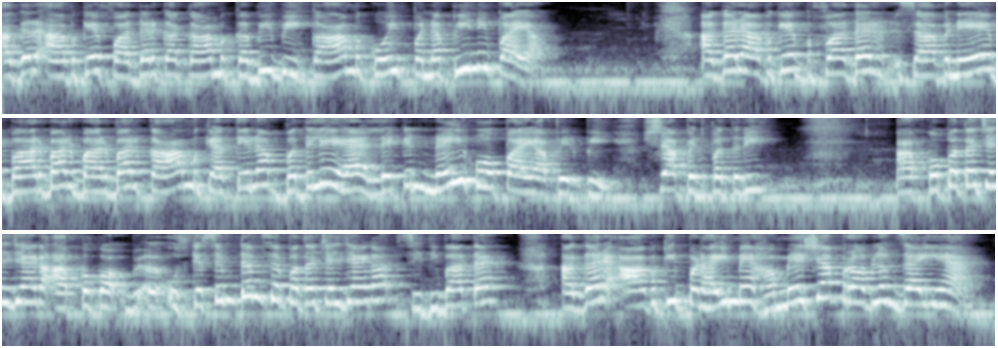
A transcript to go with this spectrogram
अगर आपके फादर का काम कभी भी काम कोई पनप ही नहीं पाया, अगर आपके फादर साहब ने बार बार बार बार काम कहते ना, बदले हैं, लेकिन नहीं हो पाया फिर भी, श्रापित पत्री। आपको पता चल जाएगा, आपको उसके सिम्टम से पता चल जाएगा, सीधी बात है। अगर आपकी पढ़ाई में हमेशा प्रॉब्लम्स आई हैं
